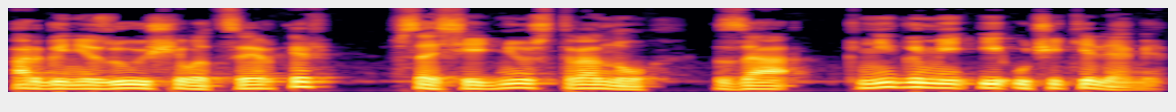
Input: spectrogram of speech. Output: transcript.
организующего церковь в соседнюю страну за книгами и учителями.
